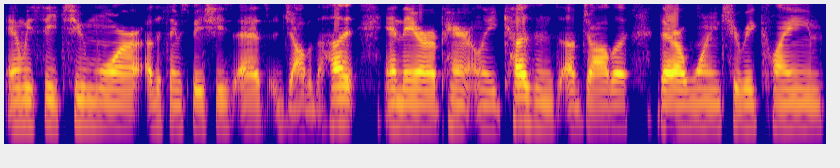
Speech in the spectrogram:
and we see two more of the same species as Jabba the Hutt, and they are apparently cousins of Jabba that are wanting to reclaim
